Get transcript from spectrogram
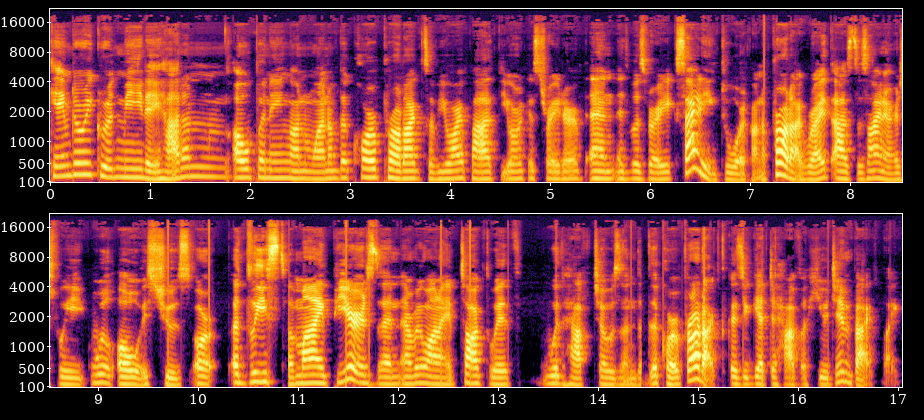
came to recruit me they had an opening on one of the core products of uipath the orchestrator and it was very exciting to work on a product right as designers we will always choose or at least my peers and everyone i've talked with would have chosen the core product because you get to have a huge impact like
